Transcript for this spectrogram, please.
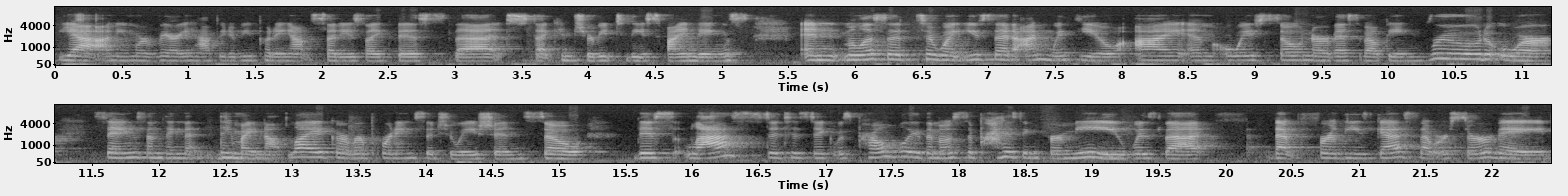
yeah, I mean, we're very happy to be putting out studies like this that that contribute to these findings. And Melissa, to what you said, I'm with you. I am always so nervous about being rude or saying something that they might not like or reporting situations. So this last statistic was probably the most surprising for me was that that for these guests that were surveyed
